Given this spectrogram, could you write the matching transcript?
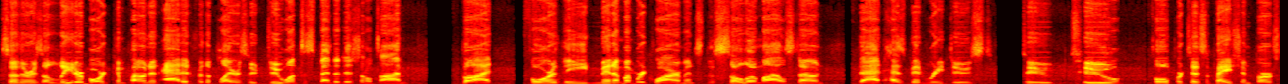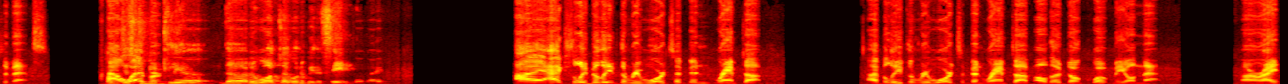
So there is a leaderboard component added for the players who do want to spend additional time, but for the minimum requirements, the solo milestone, that has been reduced to two full participation burst events. But However, just to be clear, the rewards are going to be the same though, right? I actually believe the rewards have been ramped up. I believe the rewards have been ramped up, although don't quote me on that. All right.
